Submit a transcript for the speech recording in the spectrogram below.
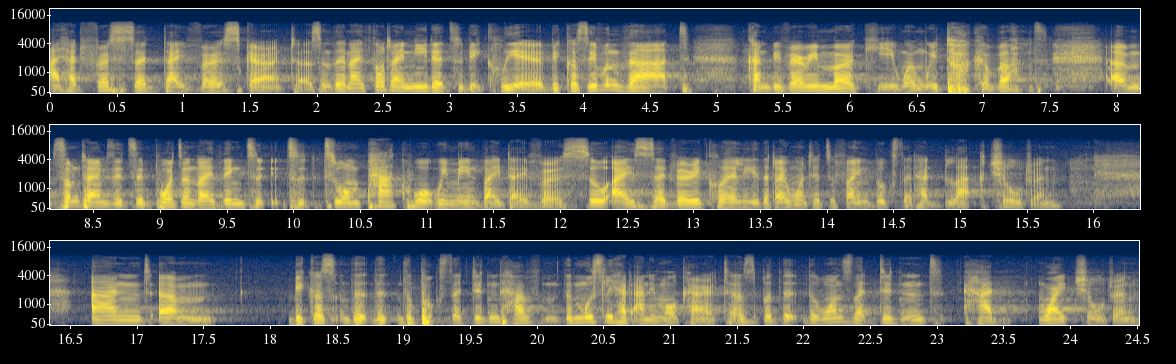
I had first said diverse characters, and then I thought I needed to be clear, because even that can be very murky when we talk about, um, sometimes it's important, I think, to, to, to, unpack what we mean by diverse. So I said very clearly that I wanted to find books that had black children. And um, because the, the, the, books that didn't have, they mostly had animal characters, but the, the ones that didn't had white children.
